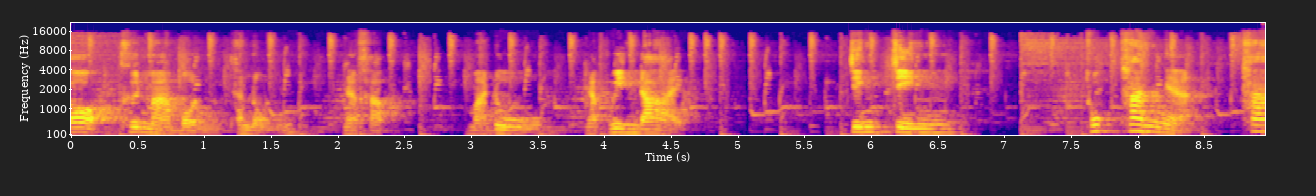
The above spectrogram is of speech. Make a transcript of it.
ก็ขึ้นมาบนถนนนะครับ มาดูนักวิ่งได้ จริงๆทุกท่านเนี่ย ถ้า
